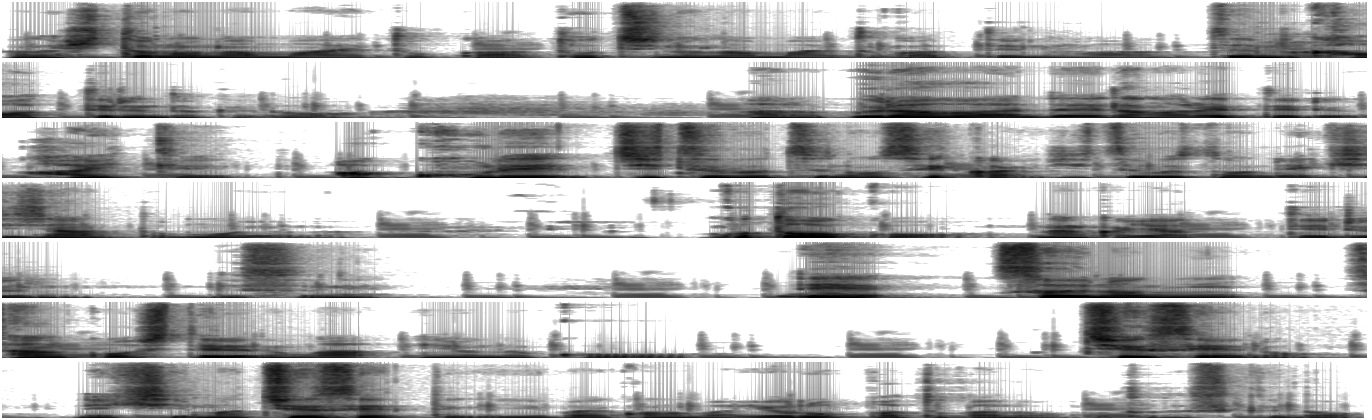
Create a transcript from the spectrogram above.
あの人の名前とか土地の名前とかっていうのが全部変わってるんだけど、あの、裏側で流れてる背景、あ、これ実物の世界、実物の歴史じゃんと思うようなことをこう、なんかやってるんですね。で、そういうのに参考してるのが、いろんなこう、中世の歴史。まあ中世っていう場合、この場合ヨーロッパとかのことですけど、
